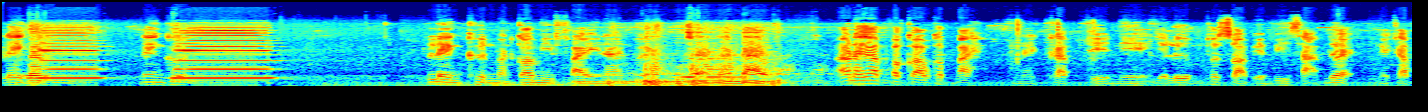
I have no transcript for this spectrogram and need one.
เร่งขึ้นเร่งขึ้นเร่งขึ้นมันก็มีไฟนะเพื่อนใช้งานได้ เอานะครับประกอบเข้าไป นะครับทีนี้อย่าลืมทดสอบ MP3 ด้วยนะครับ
